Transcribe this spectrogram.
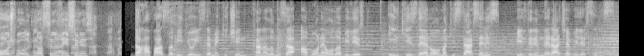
Hoş bulduk. Nasılsınız? İyisiniz? Daha fazla video izlemek için kanalımıza abone olabilir, ilk izleyen olmak isterseniz bildirimleri açabilirsiniz.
